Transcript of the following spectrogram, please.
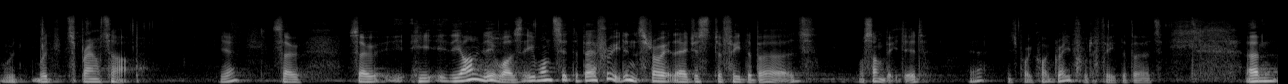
would, would sprout up. Yeah? So, so he, the idea was he wants it to bear fruit. He didn't throw it there just to feed the birds. Well, some of it did. Yeah? He's probably quite grateful to feed the birds. Um,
